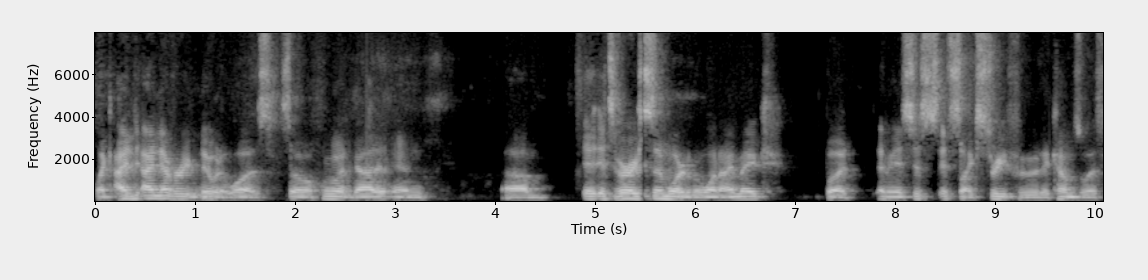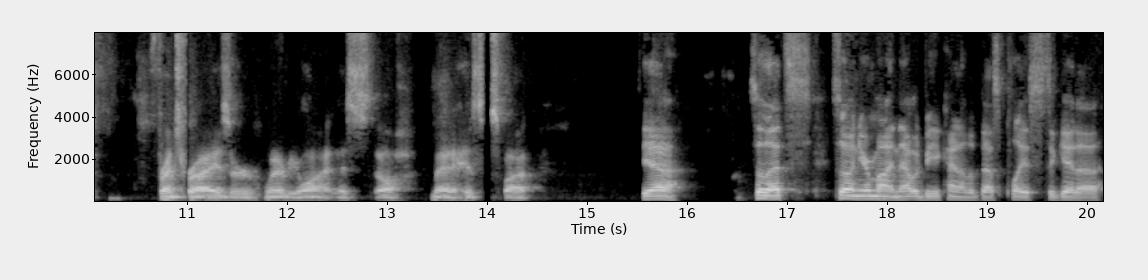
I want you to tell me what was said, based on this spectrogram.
like I, I never even knew what it was." So we went and got it, and um, it, it's very similar to the one I make, but I mean, it's just it's like street food. It comes with French fries or whatever you want, and it's oh man, it hits the spot. Yeah. So that's so in your mind that would be kind of the best place to get a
